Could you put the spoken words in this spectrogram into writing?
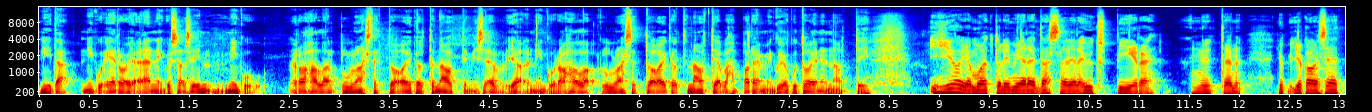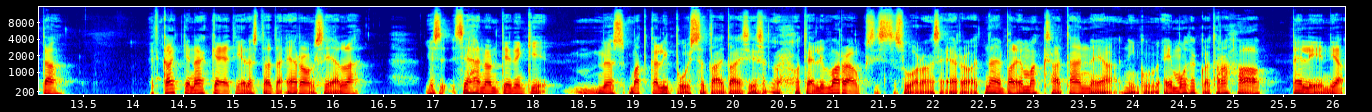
niitä niin kuin eroja ja niin kuin niin kuin rahalla lunastettua oikeutta nauttimiseen ja niin kuin rahalla lunastettua oikeutta nauttia vähän paremmin kuin joku toinen nauttii. Joo, ja mulle tuli mieleen tässä vielä yksi piirre nyt, joka on se, että, että kaikki näkee ja tiedostaa tämän eron siellä, ja se, sehän on tietenkin myös matkalipuissa tai, tai siis hotellin varauksissa suoraan se ero, että näin paljon maksaa tänne ja niin kuin, ei muuta kuin rahaa peliin ja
